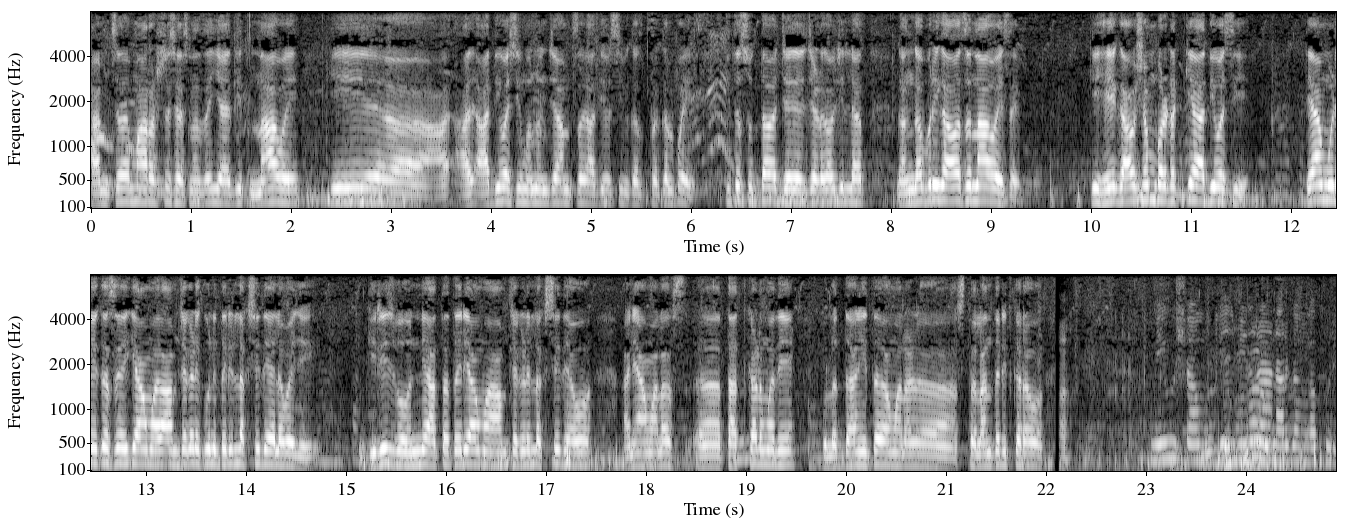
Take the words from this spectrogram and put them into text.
आमचं महाराष्ट्र शासनाचं यादीत नाव आहे की आ- आदिवासी म्हणून जे आमचं आदिवासी विकास प्रकल्प आहे तिथं सुद्धा ज- जळगाव जिल्ह्यात गंगापुरी गावाचं नाव आहे साहेब. की हे गाव शंभर टक्के आदिवासी आहे. त्यामुळे कसं आहे की आम्हाला आमच्याकडे कुणीतरी लक्ष द्यायला पाहिजे. गिरीश भाऊंनी आता तरी आम- आमच्याकडे लक्ष द्यावं आणि आम्हाला अं, तात्काळमध्ये फुलदान इथं आम्हाला स्थलांतरित करावं. मी उषा मुकेश मी राहणार गंगापुरी.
